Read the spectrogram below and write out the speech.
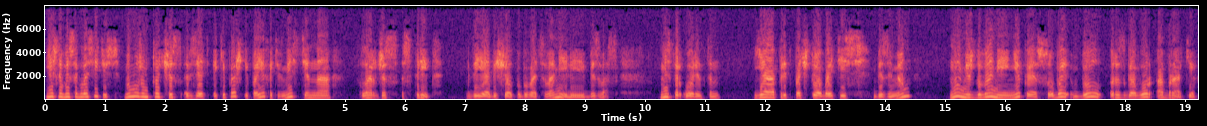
Если вы согласитесь, мы можем тотчас взять экипаж и поехать вместе на Кларджес-стрит, где я обещал побывать с вами или без вас. Мистер Орингтон, я предпочту обойтись без имен, но между вами и некой особой был разговор о браке.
